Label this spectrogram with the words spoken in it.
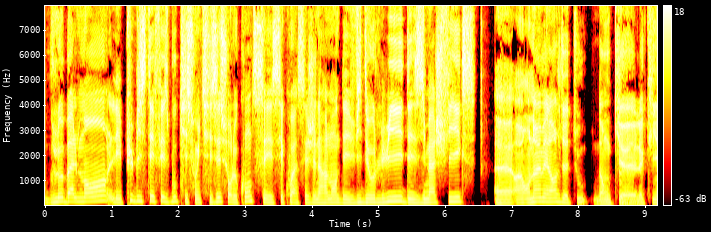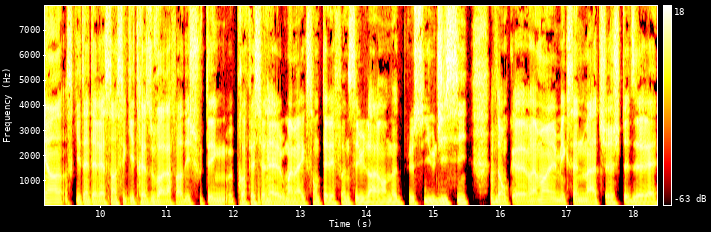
globalement, les publicités Facebook qui sont utilisées sur le compte, c'est quoi? C'est généralement des vidéos de lui, des images fixes. Euh, on a un mélange de tout. Donc, euh, le client, ce qui est intéressant, c'est qu'il est très ouvert à faire des shootings professionnels ou même avec son téléphone cellulaire en mode plus UGC. Mhm. Donc, euh, vraiment un mix and match, je te dirais,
